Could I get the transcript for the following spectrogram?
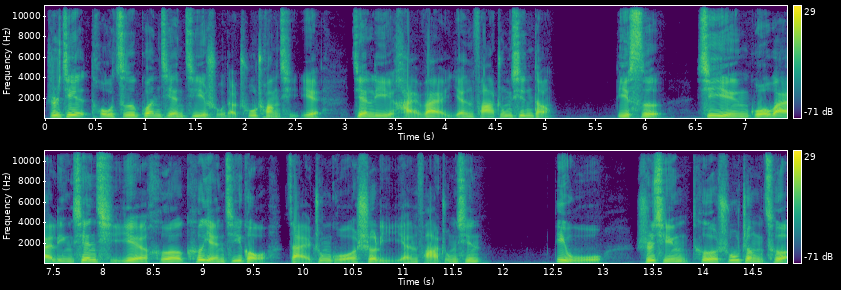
直接投资关键技术的初创企业，建立海外研发中心等。第四，吸引国外领先企业和科研机构在中国设立研发中心。第五，实行特殊政策，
